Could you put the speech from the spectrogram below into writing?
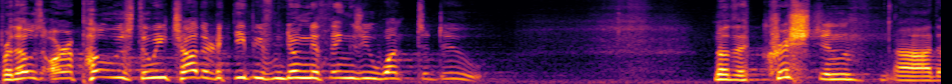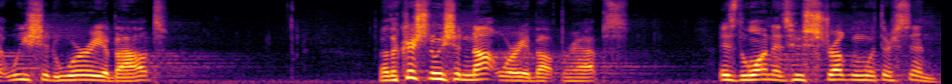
For those are opposed to each other to keep you from doing the things you want to do. Now, the Christian uh, that we should worry about, or the Christian we should not worry about perhaps, is the one who's struggling with their sin.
